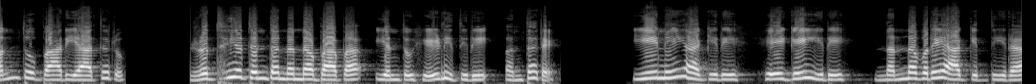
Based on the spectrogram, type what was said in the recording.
ಒಂದು ಬಾರಿಯಾದರೂ ಹೃದಯದಿಂದ ನನ್ನ ಬಾಬಾ ಎಂದು ಹೇಳಿದಿರಿ ಅಂದರೆ, ಏನೇ ಆಗಿರಿ, ಹೇಗೇ ಇರಿ, ನನ್ನವರೇ ಆಗಿದ್ದೀರಾ?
